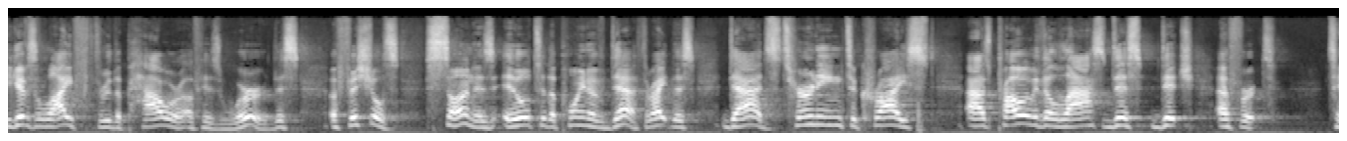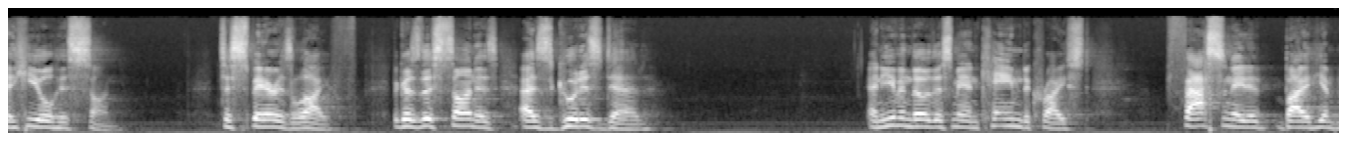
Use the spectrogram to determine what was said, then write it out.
He gives life through the power of his word. This official's son is ill to the point of death, right? This dad's turning to Christ as probably the last ditch effort to heal his son, to spare his life, because this son is as good as dead. And even though this man came to Christ, fascinated by him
